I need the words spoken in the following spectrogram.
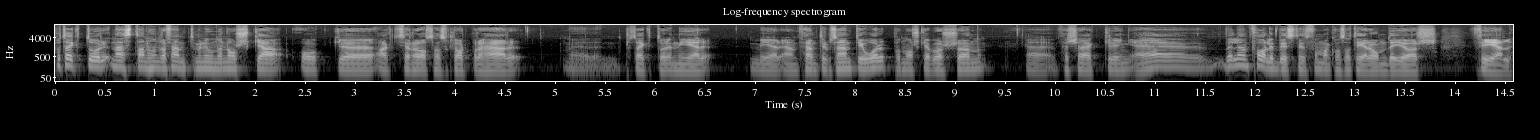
Protector nästan 150 miljoner norska och eh, aktien rasar såklart på det här. Eh, Protector är ner mer än 50% i år på norska börsen. Eh, försäkring är väl en farlig business får man konstatera om det görs fel.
